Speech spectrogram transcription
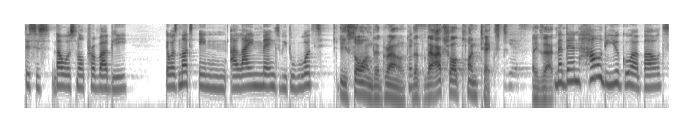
this is that was not probably it was not in alignment with what You saw on the ground, the, the actual context. Yes. Exactly. But then, how do you go about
